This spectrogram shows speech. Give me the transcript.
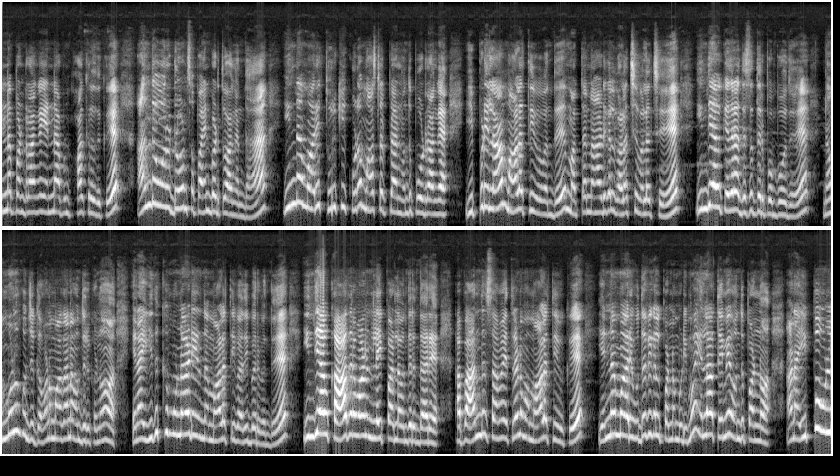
என்ன பண்ணுறாங்க என்ன அப்படின்னு பார்க்குறதுக்கு அந்த ஒரு ட்ரோன்ஸை பயன்படுத்துவாங்கன்னு தான் இந்த மாதிரி துருக்கி கூட மாஸ்டர் பிளான் வந்து போடுறாங்க. இப்படிலாம் மாலத்தீவை வந்து மற்ற நாடுகள் வளைச்சு வளைச்சு இந்தியாவுக்கு எதிராக திசை திருப்பும் போது நம்மளும் கொஞ்சம் கவனமாக தானே வந்து இருக்கணும் ஏன்னா இதுக்கு முன்னாடி இருந்த மாலத்தீவு அதிபர் வந்து இந்தியாவுக்கு ஆதரவான நிலைப்பாடில் வந்திருந்தாரு. அப்போ அந்த சமயத்தில் நம்ம மாலத்தீவுக்கு என்ன மாதிரி உதவிகள் பண்ண முடியுமோ எல்லாத்தையுமே வந்து பண்ணோம். ஆனால் இப்போ உள்ள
